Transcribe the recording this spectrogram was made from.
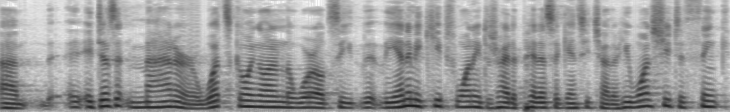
Um, it, doesn't matter what's going on in the world. See, the, the enemy keeps wanting to try to pit us against each other. He wants you to think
